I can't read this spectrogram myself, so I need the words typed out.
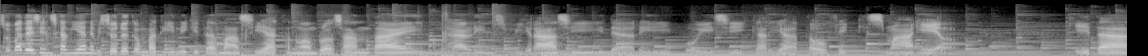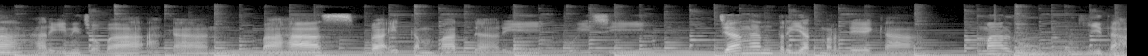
Sobat Esin sekalian, episode keempat ini kita masih akan ngobrol santai menggali inspirasi dari puisi karya Taufik Ismail. Kita hari ini coba akan bahas bait keempat dari puisi Jangan teriak merdeka, malu kita.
